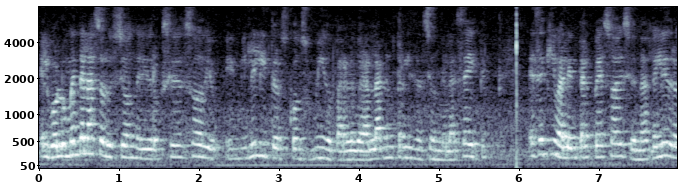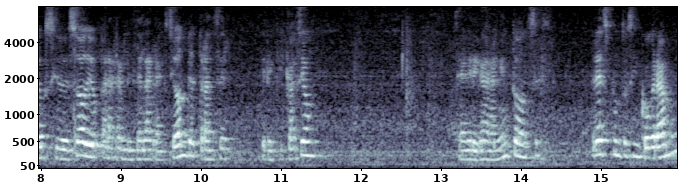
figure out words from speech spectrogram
El volumen de la solución de hidróxido de sodio en mililitros consumido para lograr la neutralización del aceite es equivalente al peso adicional del hidróxido de sodio para realizar la reacción de transesterificación. Se agregarán entonces 3.5 gramos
